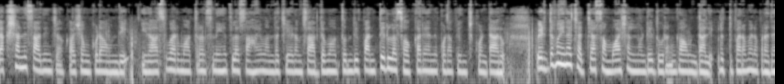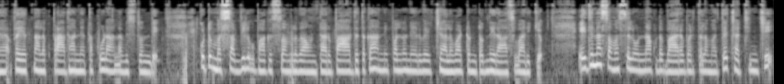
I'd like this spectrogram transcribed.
లక్ష్యాన్ని సాధించే అవకాశం కూడా ఉంది. ఈ రాశి వారు మాత్రం స్నేహితుల సహాయం అందజేయడం సాధ్యమవుతుంది. పంతిరుల సౌకర్యాన్ని కూడా పెంచుకుంటారు. వ్యర్థమైన చర్చా సంభాషణల నుండి దూరంగా ఉండాలి. వృత్తిపరమైన ప్రద- ప్రయత్నాలకు ప్రాధాన్యత కూడా లభిస్తుంది. కుటుంబ సభ్యులు భాగస్వాములుగా ఉంటారు. బాధ్యతగా అన్ని పనులు నెరవేర్చే అలవాటు ఉంటుంది రాశి వారికి. ఏదైనా సమస్యలు ఉన్నా కూడా భారభర్తల మధ్య చర్చించి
